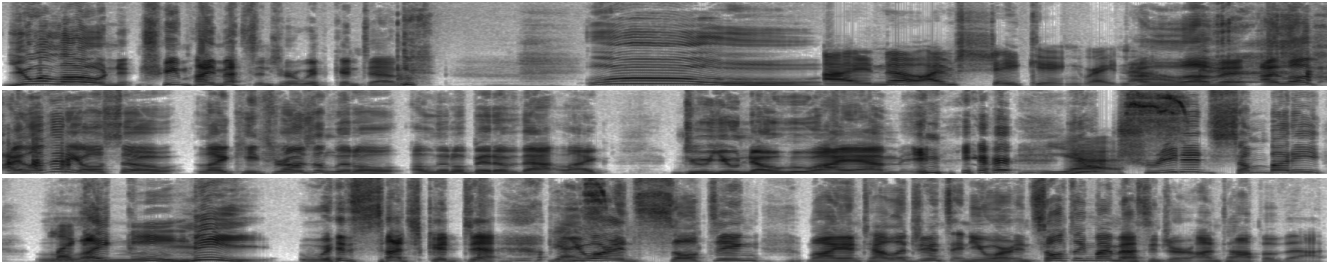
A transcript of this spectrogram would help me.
You alone treat my messenger with contempt. Ooh. I know. I'm shaking right now. I love it. I love I love that he also like he throws a little a little bit of that like do you know who I am in here? Yes. You treated somebody Like like, me. me with such contempt. Yes. You are insulting my intelligence and you are insulting my messenger on top of that.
